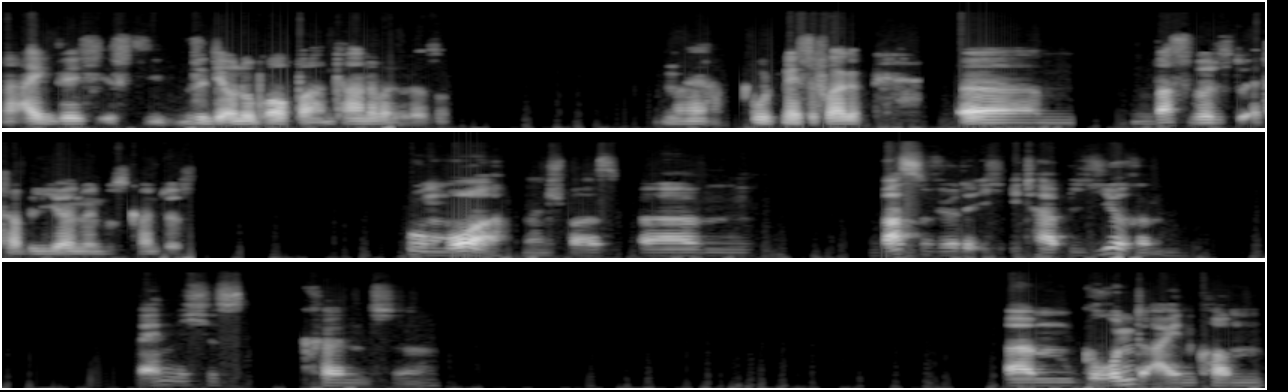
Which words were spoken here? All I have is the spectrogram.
na, eigentlich ist sind die auch nur brauchbar an Karneval oder so. Naja, gut, nächste Frage. Ähm, was würdest du etablieren, wenn du es könntest? Humor. Nein, Spaß. Ähm, was würde ich etablieren, wenn ich es könnte? Ähm, Grundeinkommen,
